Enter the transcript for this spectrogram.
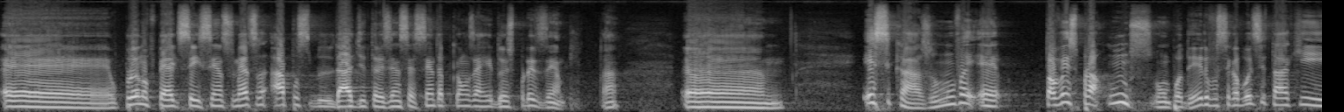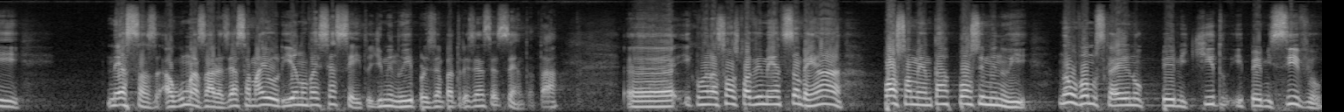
é, o plano pede 600 metros, há possibilidade de 360, porque é um R2, por exemplo. Tá? É, esse caso não vai. É, talvez para uns vão poder, e você acabou de citar que nessas algumas áreas, essa maioria não vai ser aceita, diminuir, por exemplo, a 360. Tá? É, e com relação aos pavimentos também, ah, posso aumentar, posso diminuir. Não vamos cair no permitido e permissível,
